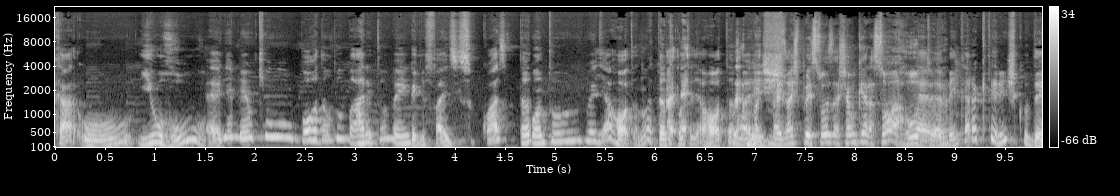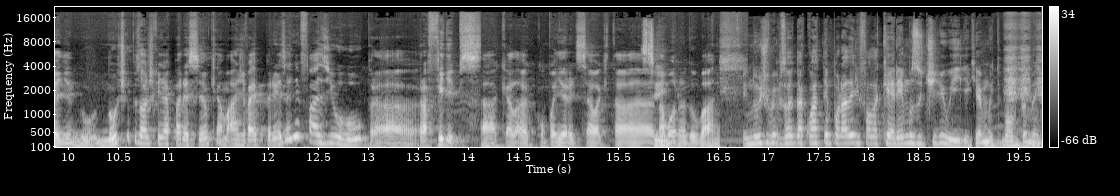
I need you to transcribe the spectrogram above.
Cara, o, e o Ru, ele é meio que o bordão do Barney também. Ele faz isso quase tanto quanto ele arrota. Não é tanto quanto ele arrota, Mas, mas. mas as pessoas achavam que era só arroto, É, né? é bem característico dele. No, no último episódio que ele apareceu, que a Marge vai presa, ele faz Yuhu pra, pra Phillips, aquela companheira de cela que tá Sim. namorando o Barney. E no último episódio da quarta temporada ele fala queremos o Tilly Willy, que é muito bom também.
